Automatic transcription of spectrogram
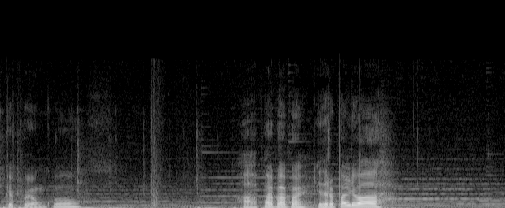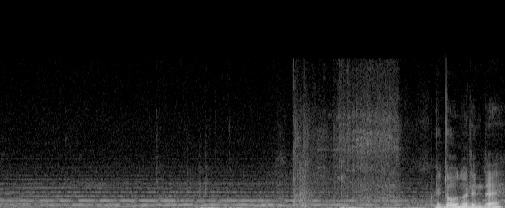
로켓포 연구. 아 빨빨빨 얘들아 빨리 와 너누린데?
